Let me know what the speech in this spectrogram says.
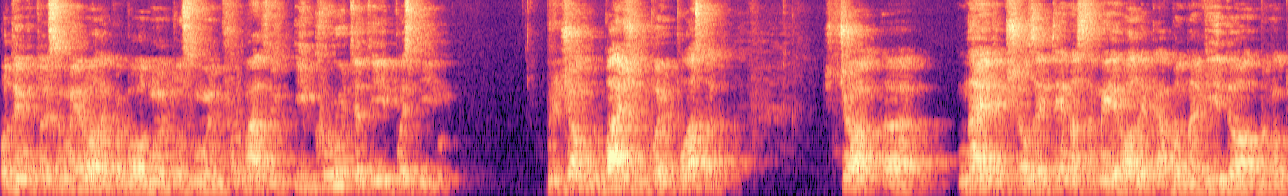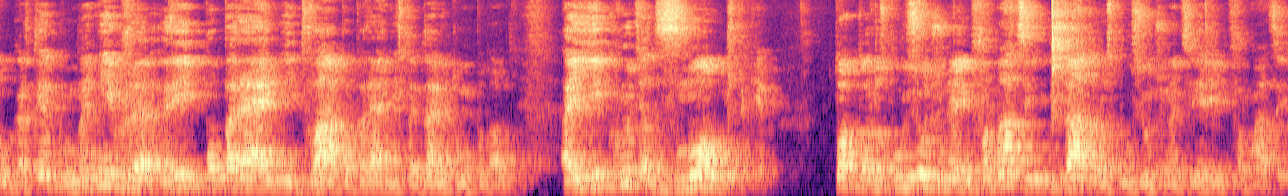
один і той самий ролик або одну і ту саму інформацію і крутять її постійно. Причому бачимо по репостах, що е, навіть якщо зайти на самий ролик або на відео, або на ту картинку, на ній вже рік попередній, два попередніх і так далі, тому подобне. А її крутять знову ж таки. Тобто розповсюдження інформації і дата розповсюдження цієї інформації.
